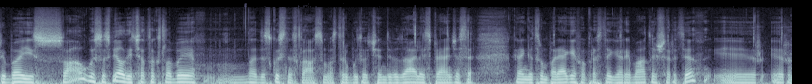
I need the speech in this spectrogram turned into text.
riba į suaugusius, vėlgi čia toks labai na, diskusinis klausimas, turbūt jau čia individualiai sprendžiasi, kadangi trumparegiai paprastai gerai mato iš arti ir, ir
